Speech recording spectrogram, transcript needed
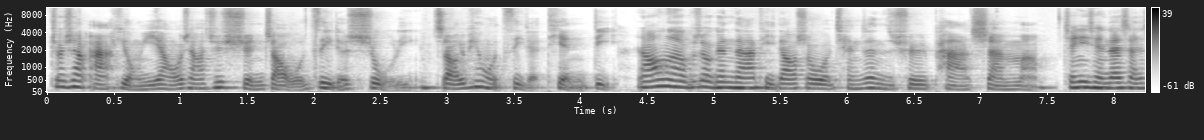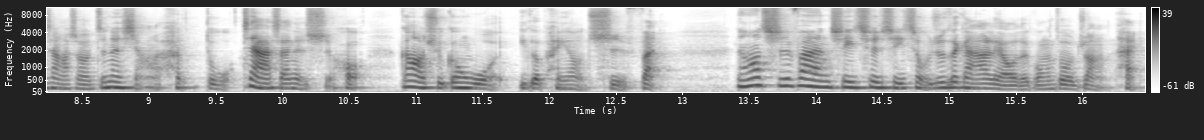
就像阿勇一样，我想要去寻找我自己的树林，找一片我自己的天地。然后呢，不是有跟大家提到说我前阵子去爬山吗？前几天在山上的时候真的想了很多。下山的时候刚好去跟我一个朋友吃饭。然后吃饭吃一吃吃一吃，我就在跟他聊我的工作状态，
